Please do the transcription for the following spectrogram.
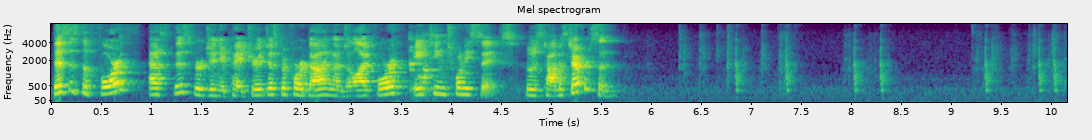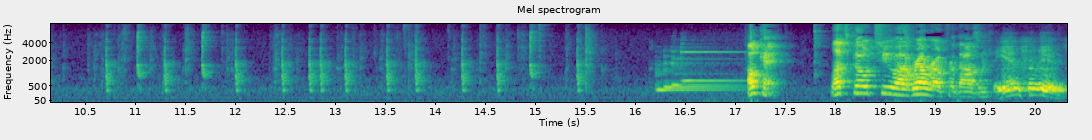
This is the fourth. Ask this Virginia patriot just before dying on July fourth, eighteen twenty-six. Who is Thomas Jefferson? Okay, let's go to uh, railroad for a thousand. the answer is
